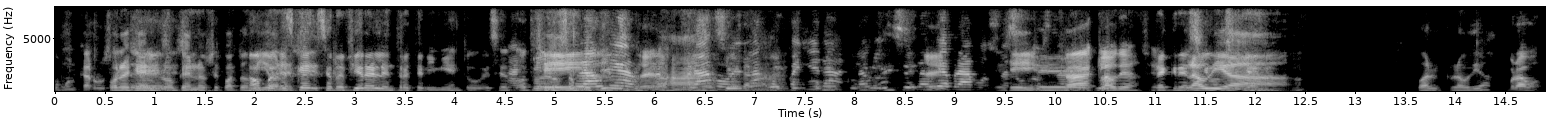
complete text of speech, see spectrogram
Como el carrusel. Por de- ejemplo, sí, que no sé cuántos No, pues millones. es que se refiere al entretenimiento, ese es Ah, otro sí. de los Claudia objetivos. Ajá. Bravo, es la compañera. ¿cómo- cómo lo Claudia- dice? Claudia Eh, Bravo. sí. Eh, Ah, no, Claudia. sí. Recreación Claudia. llama, ¿no? ¿Cuál, Claudia? Bravo.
